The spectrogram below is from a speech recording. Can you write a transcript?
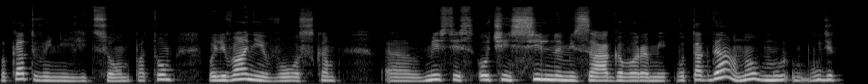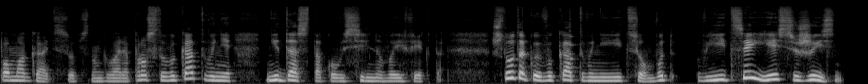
выкатывание яйцом, потом выливание воском, Э, вместе с очень сильными заговорами, вот тогда оно будет помогать, собственно говоря. Просто выкатывание не даст такого сильного эффекта. Что такое выкатывание яйцом? Вот в яйце есть жизнь.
